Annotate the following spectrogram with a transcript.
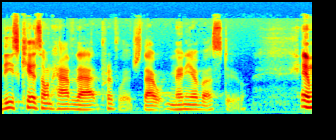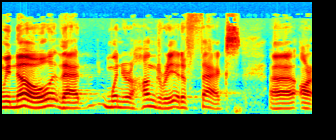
These kids don't have that privilege that many of us do. And we know that when you're hungry, it affects uh, our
